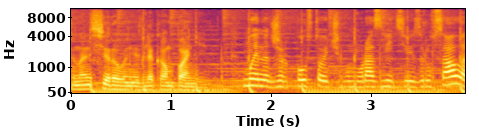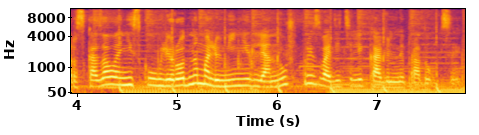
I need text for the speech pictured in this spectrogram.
финансирования для компаний. Менеджер по устойчивому развитию из «Русала» рассказал о низкоуглеродном алюминии для нужд производителей кабельной продукции.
